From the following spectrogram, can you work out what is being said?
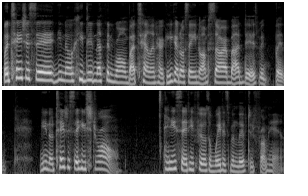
But Tasha said, you know, he did nothing wrong by telling her. He kept on saying, you know, I'm sorry about this, but but you know, Tasha said he's strong, and he said he feels a weight has been lifted from him.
